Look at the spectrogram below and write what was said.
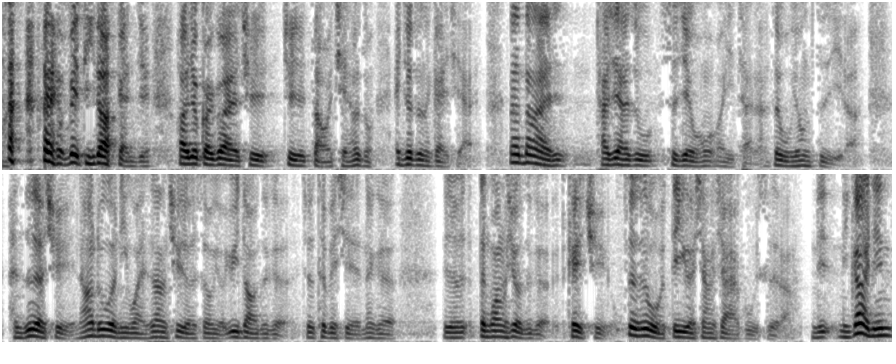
有被踢到的感觉，后来就乖乖的去去找钱或什么，哎，就真的盖起来。那当然，他现在是世界文化遗产了，这毋庸置疑了，很值得去。然后如果你晚上去的时候有遇到这个，就特别写那个。就是灯光秀这个可以去，这是我第一个乡下的故事了。你你刚刚已经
